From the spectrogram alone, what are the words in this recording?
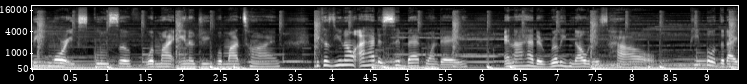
be more exclusive with my energy with my time. Because you know i had to sit back one day and i had to really notice how people that i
